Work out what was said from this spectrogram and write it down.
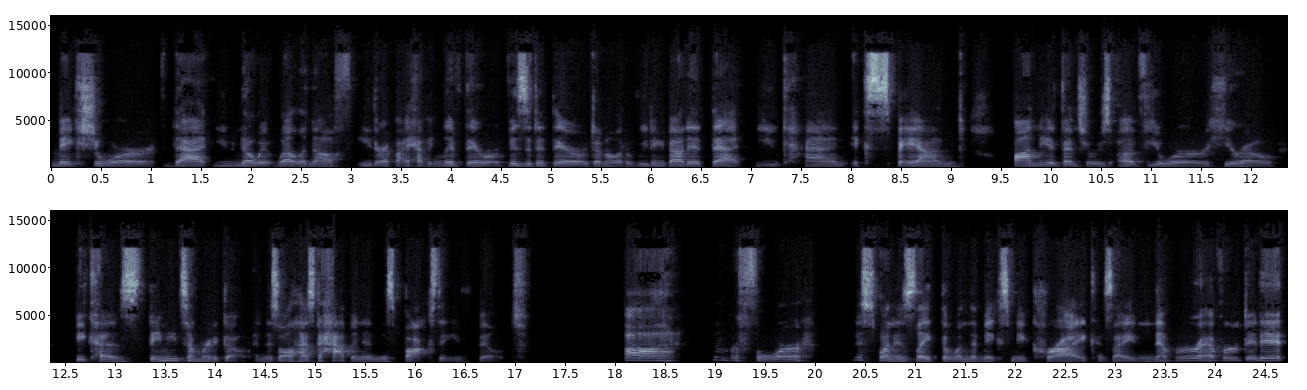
make sure that you know it well enough, either by having lived there or visited there or done a lot of reading about it, that you can expand on the adventures of your hero because they need somewhere to go. And this all has to happen in this box that you've built. Ah, number four. This one is like the one that makes me cry because I never ever did it.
